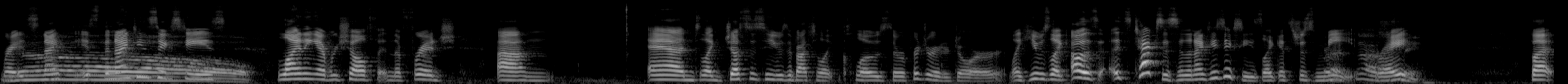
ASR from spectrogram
right? It's ni- it's the 1960s No. lining every shelf in the fridge. Um, and like just as he was about to like close the refrigerator door, like he was like, "Oh, it's, it's Texas in the 1960s. Like it's just meat, No, it's just right?" meat. But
